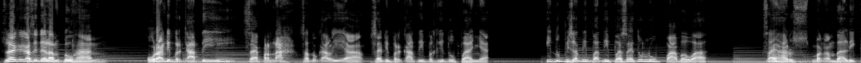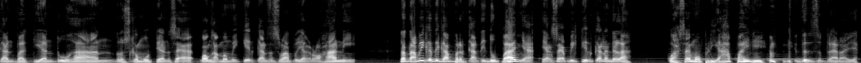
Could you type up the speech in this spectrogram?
Saya kekasih dalam Tuhan, orang diberkati, saya pernah satu kali ya, saya diberkati begitu banyak. Itu bisa tiba-tiba saya itu lupa bahwa saya harus mengembalikan bagian Tuhan. Terus kemudian saya kok nggak memikirkan sesuatu yang rohani. Tetapi ketika berkat itu banyak, yang saya pikirkan adalah, wah saya mau beli apa ini? gitu saudara ya.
